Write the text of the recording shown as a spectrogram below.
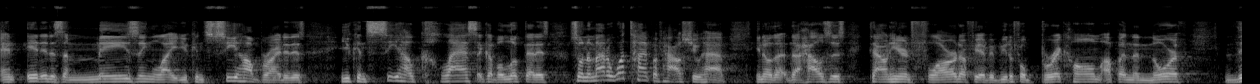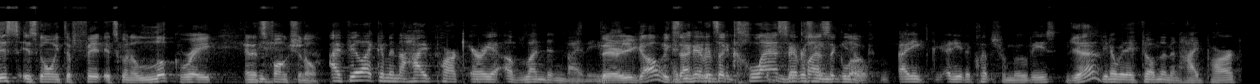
and it, it is amazing light. You can see how bright it is. You can see how classic of a look that is. So no matter what type of house you have, you know, the, the houses down here in Florida, if you have a beautiful brick home up in the north, this is going to fit. It's going to look great, and it's hmm. functional. I feel like I'm in the Hyde Park area of London by these. There you go. Exactly. Ever, it's a classic, classic seen, look. You know, any, any of the clips from movies? Yeah. You know where they film them in Hyde Park?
